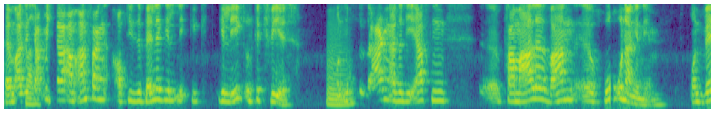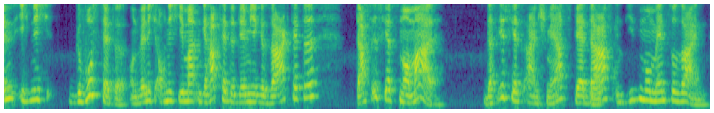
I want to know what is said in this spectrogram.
Ähm, also ich habe mich da am Anfang auf diese Bälle gele ge gelegt und gequält. Mhm. Und musste sagen, also die ersten äh, paar Male waren äh, hoch unangenehm. Und wenn ich nicht gewusst hätte und wenn ich auch nicht jemanden gehabt hätte, der mir gesagt hätte, das ist jetzt normal, das ist jetzt ein Schmerz, der darf in diesem Moment so sein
